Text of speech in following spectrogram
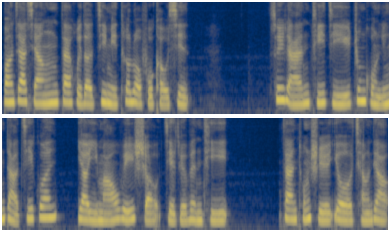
王稼祥带回的季米特洛夫口信。虽然提及中共领导机关要以毛为首解决问题，但同时又强调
